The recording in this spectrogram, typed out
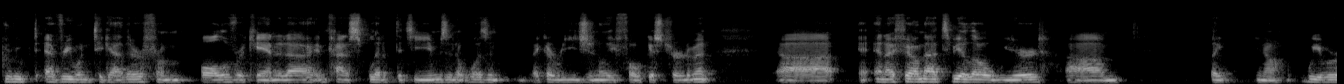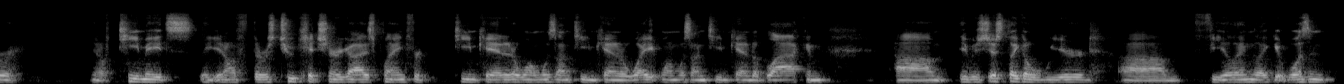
grouped everyone together from all over Canada and kind of split up the teams. And it wasn't like a regionally focused tournament. Uh, and I found that to be a little weird. Um, like, you know, we were, you know, teammates, you know, if there was two Kitchener guys playing for Team Canada. One was on Team Canada White. One was on Team Canada Black, and um, it was just like a weird um, feeling. Like it wasn't.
